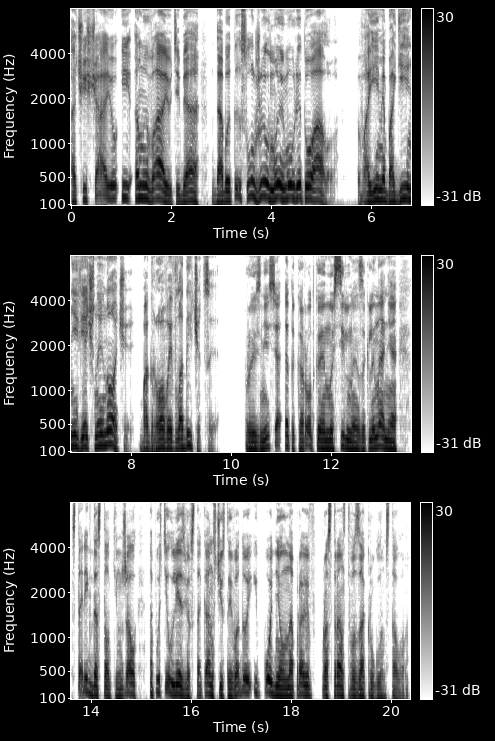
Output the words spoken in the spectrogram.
очищаю и омываю тебя, дабы ты служил моему ритуалу. Во имя богини Вечной Ночи, багровой владычицы». Произнеся это короткое, но сильное заклинание, старик достал кинжал, опустил лезвие в стакан с чистой водой и поднял, направив пространство за круглым столом.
